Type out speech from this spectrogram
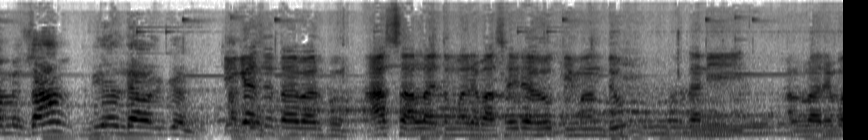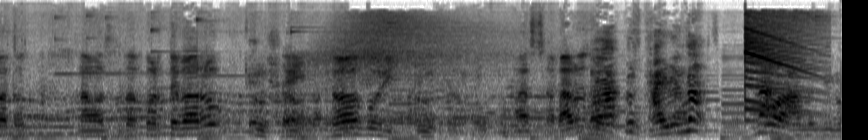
আমি যান বিয়ে দেওয়া হইবেন ঠিক আছে তাই আচ্ছা আল্লাহ তোমার বাসাইটা হোক ইমান দিও জানি আল্লাহর ইবাদত নামাজ পূজা করতে পারো। এই দোয়া করি। আচ্ছা ভালো থাকো। খাইবেন না? আমি দিব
